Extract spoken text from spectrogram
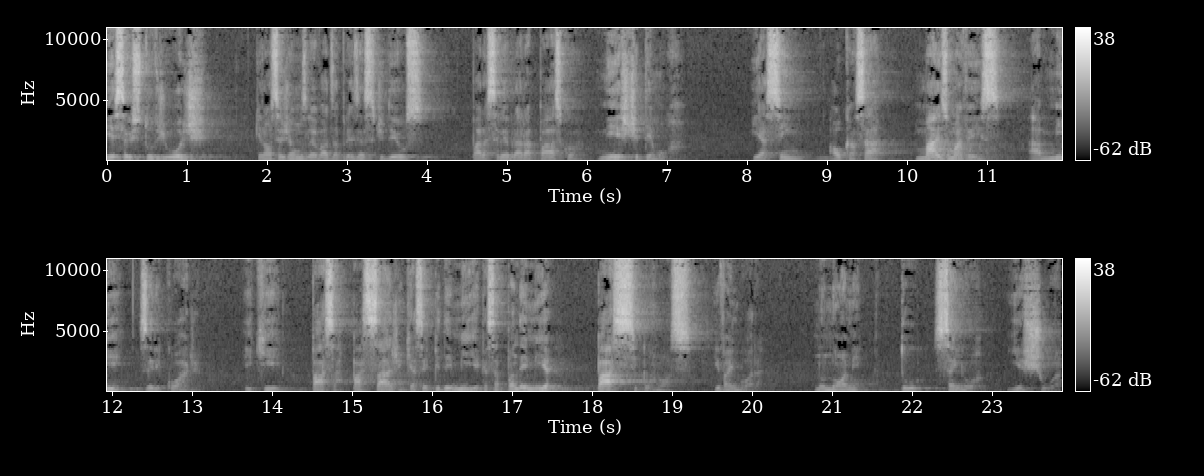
Esse é o estudo de hoje, que nós sejamos levados à presença de Deus para celebrar a Páscoa neste temor. E assim alcançar mais uma vez a misericórdia e que passa, passagem, que essa epidemia, que essa pandemia passe por nós e vá embora. No nome do Senhor Yeshua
